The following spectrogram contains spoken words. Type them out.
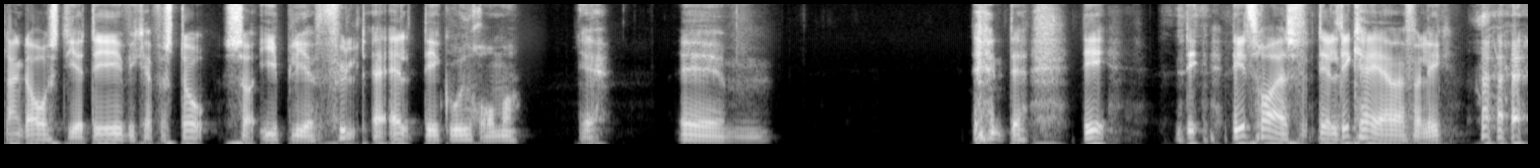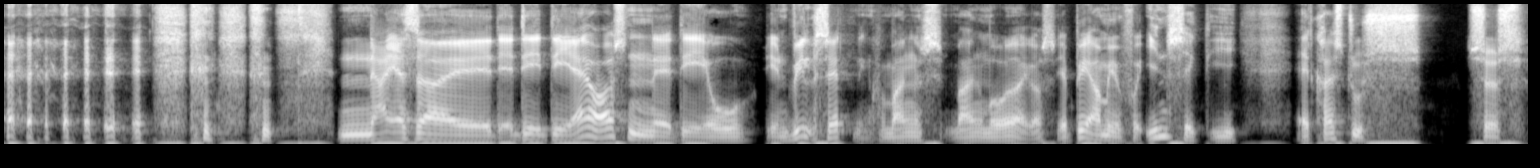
langt overstiger det, vi kan forstå, så I bliver fyldt af alt det, Gud rummer. ja. Øhm, det, det, det, tror jeg, altså, det, det kan jeg i hvert fald ikke. Nej, altså, øh, det, det, er også en, øh, det er jo det er en vild sætning på mange, mange måder, ikke også? Jeg beder om, at få indsigt i, at Kristus søs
